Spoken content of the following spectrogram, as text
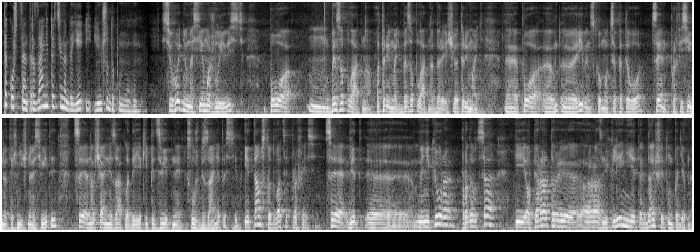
Також центр зайнятості надає і іншу допомогу. Сьогодні в нас є можливість по безоплатно отримати, безоплатно, до речі, отримати е, по е, е, Рівенському ЦПТО, Центр професійно-технічної освіти, це навчальні заклади, які підзвітні службі зайнятості, і там 120 професій. Це від манікюра, продавця і оператори різних ліній, і так далі, і тому подібне.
